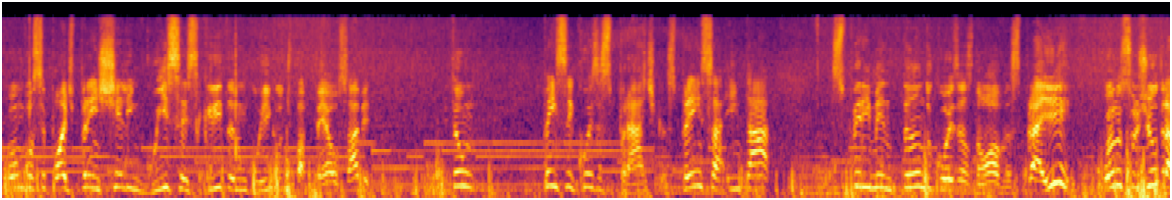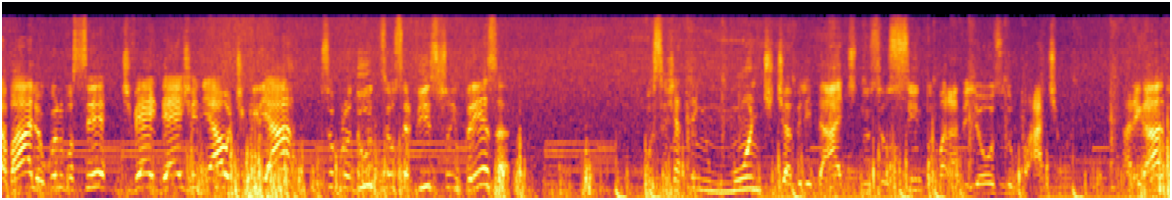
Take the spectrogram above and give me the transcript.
como você pode preencher linguiça escrita num currículo de papel, sabe? Então, pensa em coisas práticas, pensa em estar tá experimentando coisas novas. Para aí, quando surgir o trabalho, quando você tiver a ideia genial de criar o seu produto, seu serviço, sua empresa, você já tem um monte de habilidades no seu cinto maravilhoso do Batman tá ligado?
